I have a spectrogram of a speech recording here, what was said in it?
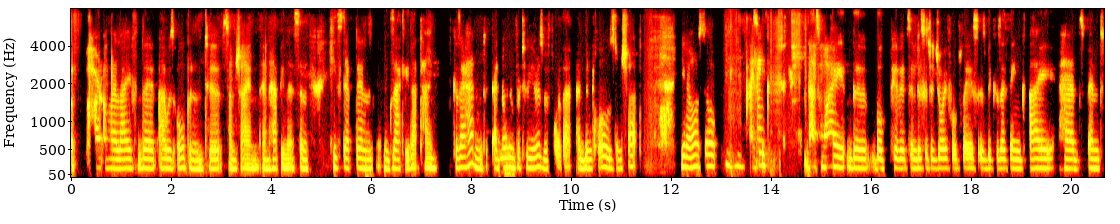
a part of my life that I was open to sunshine and happiness. And he stepped in exactly that time because I hadn't. I'd known him for two years before that. I'd been closed and shut, you know. So mm-hmm. I think that's why the book pivots into such a joyful place, is because I think I had spent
